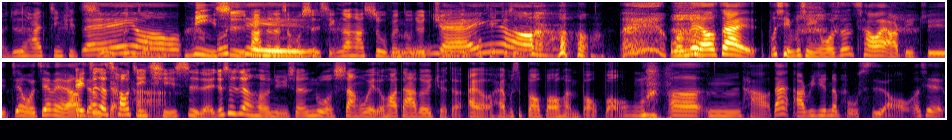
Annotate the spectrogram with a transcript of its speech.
啊，就是他进去十五分钟，密室发生了什么事情，让他十五分钟就决定 OK 就是我没有在，不行不行，我真的超爱 RPG，今天我今天没有要哎、这这个超级歧视的、就是任何女生如果上位的话，大家都会觉得，哎呦，还不是包包换包包。呃嗯好，但 RPG 那不是哦，而且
